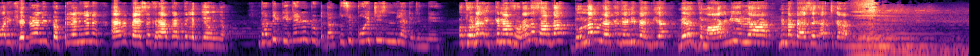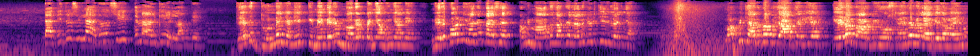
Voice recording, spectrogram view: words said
ਵਾਰੀ ਖੇਡਣਾ ਨਹੀਂ ਟੁੱਟ ਜਾਣੀਆਂ ਨੇ ਐਵੇਂ ਪੈਸੇ ਖਰਾਬ ਕਰਨ ਲੱਗੀਆਂ ਹੋਈਆਂ। ਦਾਦੀ ਕਿਤੇ ਨਹੀਂ ਟੁੱਟਦਾ ਤੁਸੀਂ ਕੋਈ ਚੀਜ਼ ਨਹੀਂ ਲੈ ਕੇ ਦਿੰਦੇ। ਉਹ ਥੋੜਾ ਇੱਕ ਨਾਲ ਥੋੜਾ ਨਾ ਸਰਦਾ ਦੋਨਾਂ ਨੂੰ ਲੈ ਕੇ ਦੇਣੀ ਪੈਂਦੀ ਆ। ਮੇਰਾ ਦਿਮਾਗ ਨਹੀਂ ਹਿੱਲਿਆ ਹੋਇਆ ਵੀ ਮੈਂ ਪੈਸੇ ਖਰਚ ਕਰਾਂ। ਦਾਦੀ ਤੁਸੀਂ ਲੈ ਦਿਓ ਅਸੀਂ ਇੱਕ ਨਾਲ ਖੇਡ ਲਾਂਗੇ। ਦੇਖ ਦੋਨੇ ਜਣੀਆਂ ਕਿਵੇਂ ਮੇਰੇ ਮਗਰ ਪਈਆਂ ਹੋਈਆਂ ਨੇ। ਮੇਰੇ ਕੋਲ ਨਹੀਂ ਹੈਗੇ ਪੈਸੇ। ਆਪਣੀ ਮਾਂ ਤੋਂ ਜਾ ਕੇ ਲੈ ਲੈ ਜਿਹੜੀ ਚੀਜ਼ ਲੈਣੀ ਆ। ਮਾਪੀ ਚੱਲ ਬਾ ਬਾਜ਼ਾਰ ਚੱਲੀਏ। ਕਿਹੜਾ ਬਾਰਬੀ ਹਾਊਸ ਕਹਿੰਦੇ ਮੈਂ ਲੈ ਕੇ ਜਾਵਾਂ ਇਹਨੂੰ।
